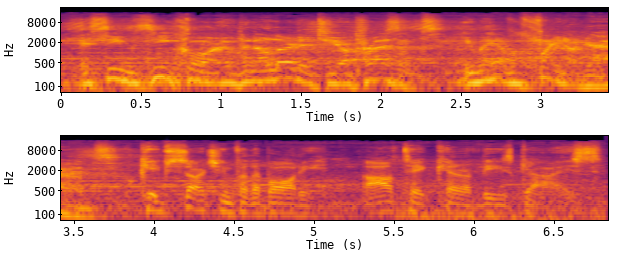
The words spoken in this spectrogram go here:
It seems Z-Corps have been alerted to your presence. You may have a fight on your hands. Keep searching for the body. I'll take care of these guys.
